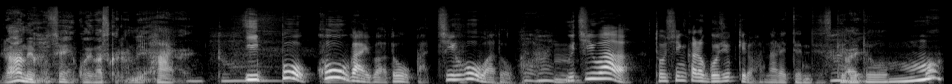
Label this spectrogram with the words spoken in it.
ラーメンも1000円超えますからね。はい。一方郊外はどうか地方はどうか、はい。うちは都心から50キロ離れてるんですけれども、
